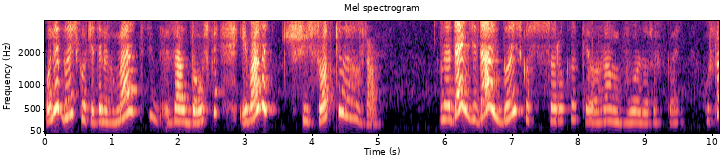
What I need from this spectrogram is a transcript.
Вони близько 4 метрів завдовжки і важать 600 кг. На день з'їдають близько 40 кг водоростей. Густа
